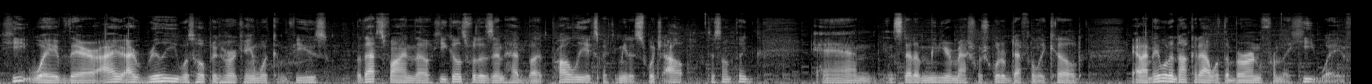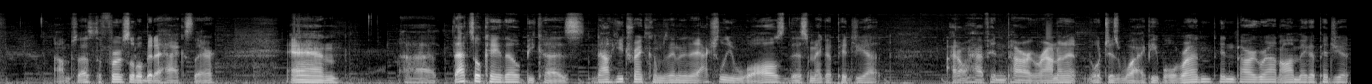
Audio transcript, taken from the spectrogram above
Heat Wave there. I, I really was hoping Hurricane would confuse, but that's fine though. He goes for the Zen Headbutt, probably expecting me to switch out to something, and instead of Meteor Mash, which would have definitely killed, and I'm able to knock it out with the burn from the Heat Wave. Um, so that's the first little bit of hacks there, and uh, that's okay though because now Heatran comes in and it actually walls this Mega Pidgeot. I don't have Hidden Power Ground on it, which is why people run Hidden Power Ground on Mega Pidgeot.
